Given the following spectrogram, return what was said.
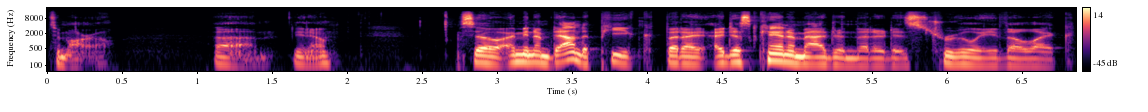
tomorrow. Um, you know? So, I mean, I'm down to peak, but I, I just can't imagine that it is truly the like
